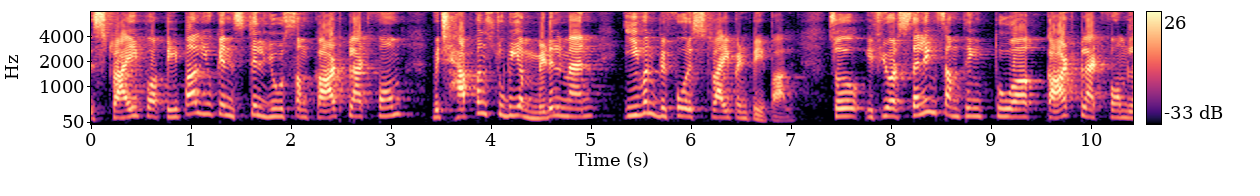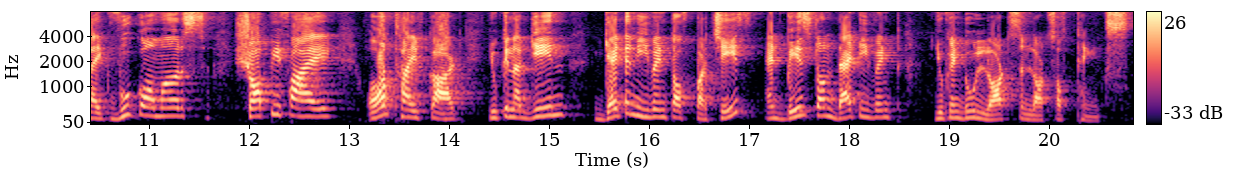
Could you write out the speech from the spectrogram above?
Stripe or PayPal, you can still use some card platform which happens to be a middleman even before Stripe and PayPal. So if you are selling something to a card platform like WooCommerce, Shopify or Thrivecart, you can again get an event of purchase and based on that event, you can do lots and lots of things.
